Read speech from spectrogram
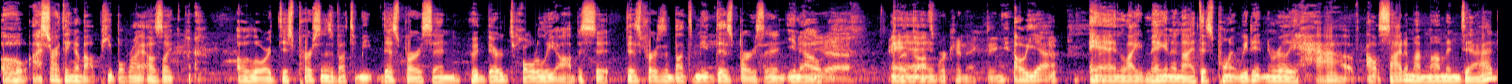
oh, I started thinking about people, right? I was like, oh Lord, this person is about to meet this person who they're totally opposite. This person's about to meet this person, you know. Yeah. And- the dots were connecting. Oh yeah, and like Megan and I at this point, we didn't really have outside of my mom and dad,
